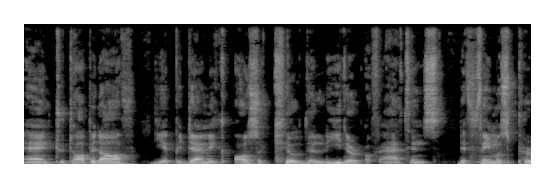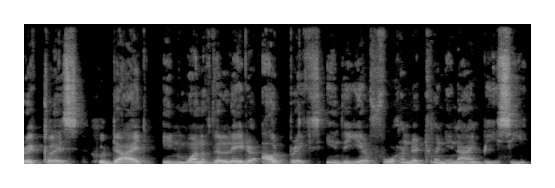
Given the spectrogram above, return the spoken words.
and to top it off, the epidemic also killed the leader of Athens, the famous Pericles, who died in one of the later outbreaks in the year 429 BC.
